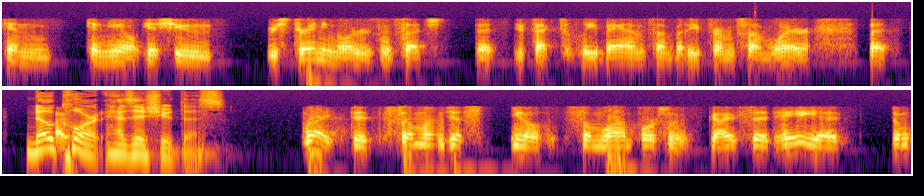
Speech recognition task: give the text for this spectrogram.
can can you know issue restraining orders and such that effectively ban somebody from somewhere, but No I- court has issued this. Right. That someone just, you know, some law enforcement guy said, "Hey, uh, don't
